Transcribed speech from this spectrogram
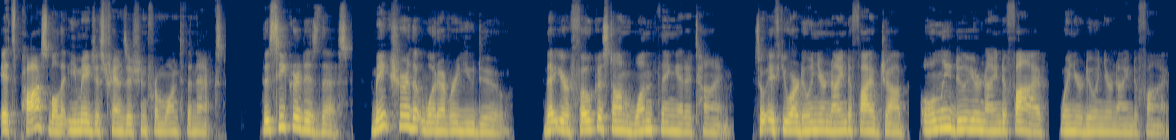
it's possible that you may just transition from one to the next. The secret is this make sure that whatever you do, that you're focused on one thing at a time. So if you are doing your nine to five job, only do your nine to five when you're doing your nine to five.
